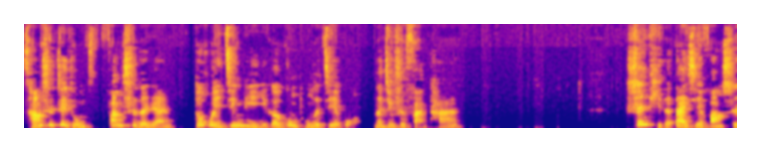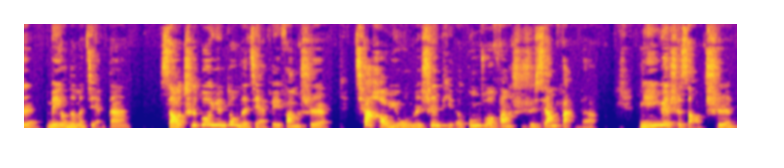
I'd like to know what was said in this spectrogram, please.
尝试这种方式的人都会经历一个共同的结果，那就是反弹。身体的代谢方式没有那么简单，少吃多运动的减肥方式，恰好与我们身体的工作方式是相反的。您越是少吃，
